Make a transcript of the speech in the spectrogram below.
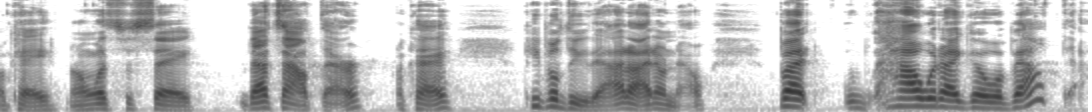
Okay, now let's just say that's out there. Okay, people do that. I don't know. But how would I go about that?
